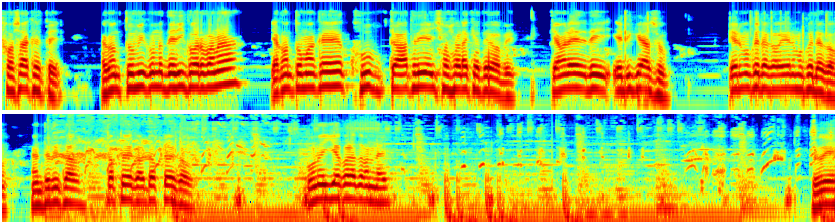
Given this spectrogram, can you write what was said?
শশা খেতে। এখন তুমি কোনো দেরি করবে না। এখন তোমাকে খুব তাড়াতাড়ি এই শশাটা খেতে হবে। ক্যামেরা এদিকে আসো। এর মুখে দেখাও, এর মুখে দেখাও। তুমি খাও। টক খাও, টকে খাও। কোনো ইয়ে করা দরকার নাই তো এ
